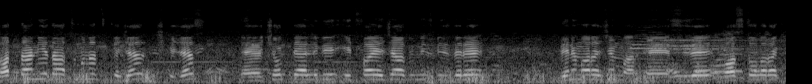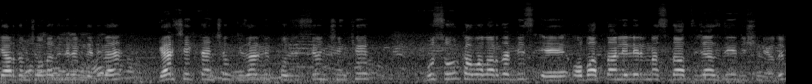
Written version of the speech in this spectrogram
battaniye dağıtımına çıkacağız. çıkacağız. Ee, çok değerli bir itfaiyeci abimiz bizlere benim aracım var. Ee, size vasıta olarak yardımcı olabilirim dedi ve gerçekten çok güzel bir pozisyon çünkü bu soğuk havalarda biz e, o battaniyeleri nasıl dağıtacağız diye düşünüyorduk.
